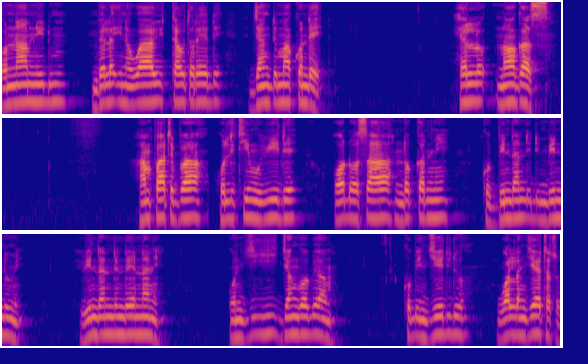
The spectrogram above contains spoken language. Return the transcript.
o naamni ɗum mbela ina waawi tawtoreede jangde makko nde. Hello nogas. Hampate ba hollitiimo wiide oɗo sahaa dokkatmi ko bindanɗe ɗi mbindumi windande nde nani? on jii jangoɓe am koɓe jeeɗiɗo walla jeetato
